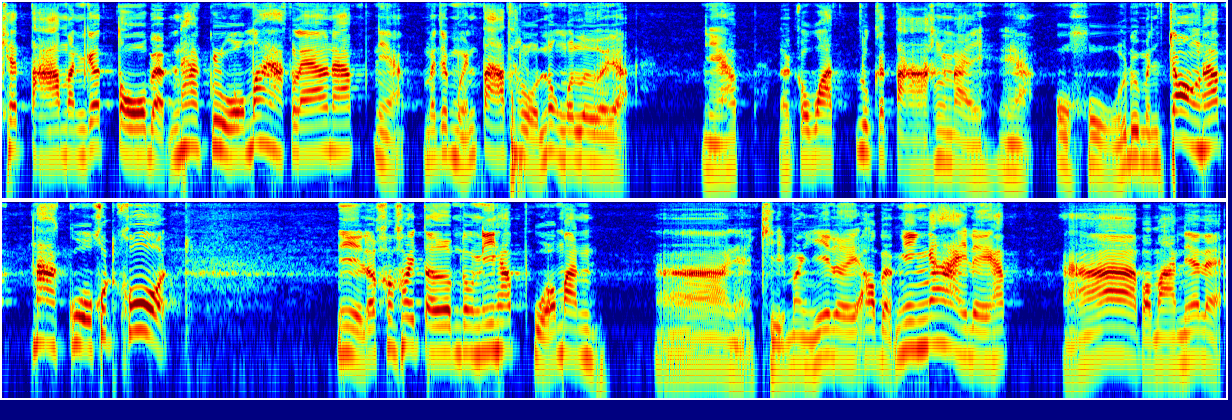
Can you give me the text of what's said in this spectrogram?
แค่ตามันก็โตแบบน่ากลัวมากแล้วนะครับ เนี่ยมันจะเหมือนตาถลนออกมาเลยอะ่ะเนี่ยครับแล้วก็วาดลูกตาข้างในเนี่ยโอ้โหดูมันจ้องครับน่ากลัวโคตรนี่แล้วค่อยๆเติมตรงนี้ครับ หัวมันอ่าเนี่ยขีดมาอย่างนี้เลยเอาแบบง่าย ๆเลยครับอ่าประมาณนี้แหละ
